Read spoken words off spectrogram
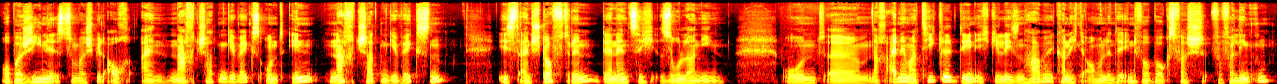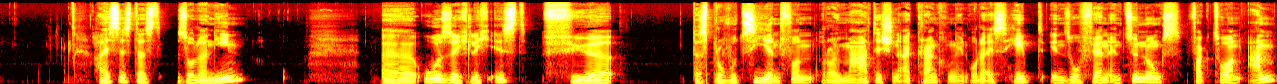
Aubergine ist zum Beispiel auch ein Nachtschattengewächs und in Nachtschattengewächsen ist ein Stoff drin, der nennt sich Solanin. Und äh, nach einem Artikel, den ich gelesen habe, kann ich dir auch mal in der Infobox ver verlinken, heißt es, dass Solanin äh, ursächlich ist für das Provozieren von rheumatischen Erkrankungen oder es hebt insofern Entzündungsfaktoren an,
